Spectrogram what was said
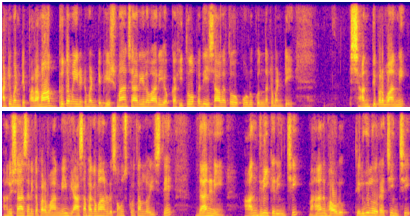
అటువంటి పరమాద్భుతమైనటువంటి భీష్మాచార్యుల వారి యొక్క హితోపదేశాలతో కూడుకున్నటువంటి శాంతి పర్వాన్ని అనుశాసనిక పర్వాన్ని వ్యాస భగవానుడు సంస్కృతంలో ఇస్తే దానిని ఆంధ్రీకరించి మహానుభావుడు తెలుగులో రచించి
